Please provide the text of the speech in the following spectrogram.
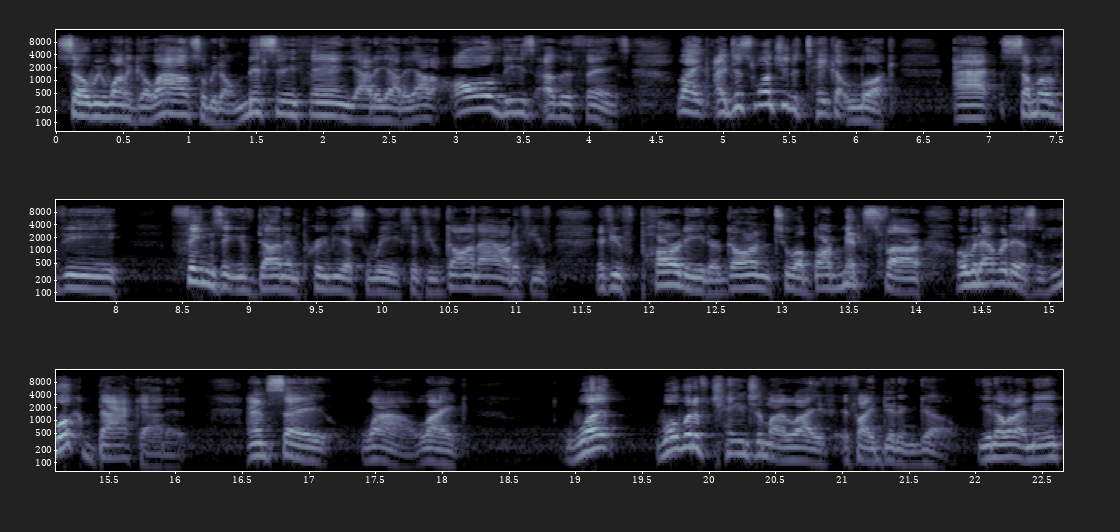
So we wanna go out so we don't miss anything, yada, yada, yada, all these other things. Like, I just want you to take a look at some of the things that you've done in previous weeks, if you've gone out, if you've if you've partied or gone to a bar mitzvah or, or whatever it is, look back at it and say, wow, like what, what would have changed in my life if I didn't go? You know what I mean?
